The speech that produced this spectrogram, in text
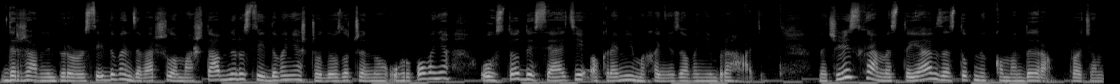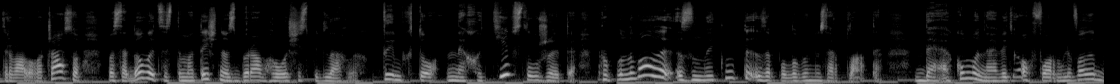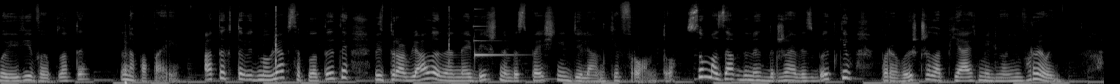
Державне бюро розслідувань завершило масштабне розслідування щодо злочинного угруповання у 110-й окремій механізованій бригаді. На чолі схеми стояв заступник командира. Протягом тривалого часу посадовець систематично збирав гроші з підлеглих. Тим, хто не хотів служити, пропонували зникнути за половину зарплати. Декому навіть оформлювали бойові виплати на папері. А тих, хто відмовлявся платити, відправляли на найбільш небезпечні ділянки фронту. Сума завданих державі збитків перевищила 5 мільйонів гривень.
